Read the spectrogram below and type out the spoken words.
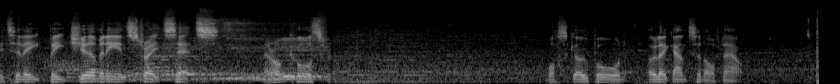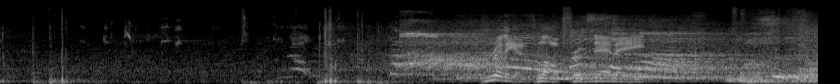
Italy beat Germany in straight sets. They're on course for Moscow-born Oleg Antonov now. Brilliant block from Nelli.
